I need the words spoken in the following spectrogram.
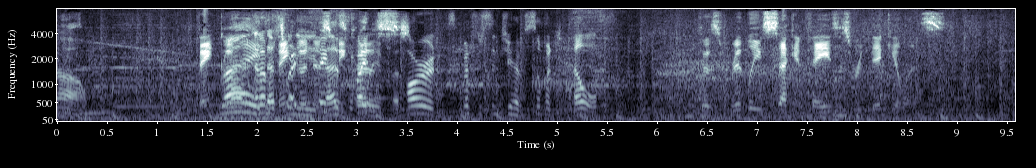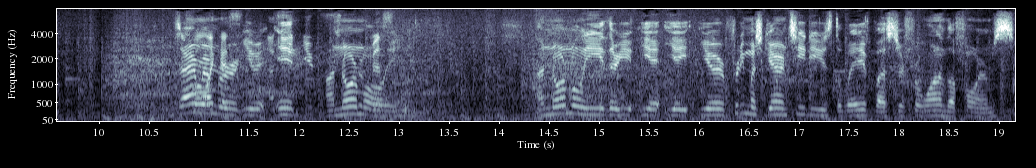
Oh. Thank Right, goodness, that's thank you- goodness that's quite hard, especially since you have so much health. because Ridley's second phase is ridiculous. Because I Well, like I remember said, you I mean, in you- on you normally. Missed- On normally, either you, you, you you're pretty much guaranteed to use the Wave Buster for one of the forms.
